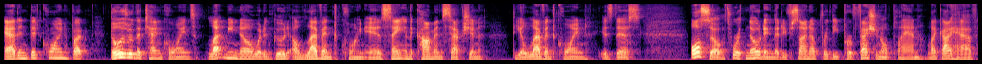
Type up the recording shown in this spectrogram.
add in Bitcoin, but those are the 10 coins. Let me know what a good 11th coin is. Say in the comments section, the 11th coin is this. Also, it's worth noting that if you sign up for the professional plan, like I have,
